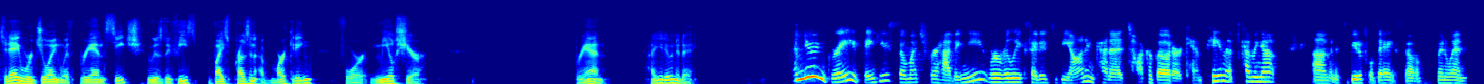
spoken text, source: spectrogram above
Today, we're joined with Breanne Sich, who is the vice, vice president of marketing for Mealshare. Breanne, how are you doing today? I'm doing great. Thank you so much for having me. We're really excited to be on and kind of talk about our campaign that's coming up. Um, and it's a beautiful day, so win-win.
